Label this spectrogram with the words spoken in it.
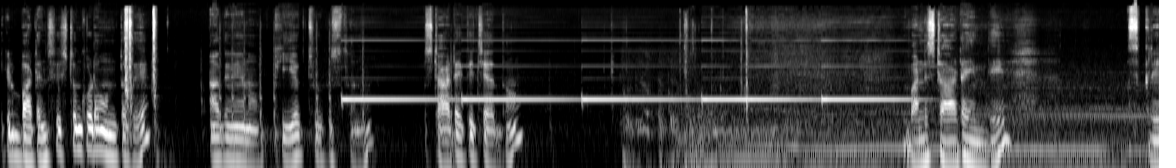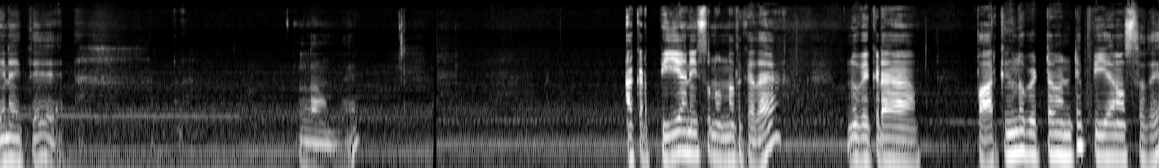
ఇక్కడ బటన్ సిస్టమ్ కూడా ఉంటుంది. అది నేను కీయకు చూపిస్తాను. స్టార్ట్ అయితే చేద్దాం. బండి స్టార్ట్ అయింది. స్క్రీన్ అయితే ఇలా ఉంది. అక్కడ పి అనేసి ఉన్నది కదా నువ్వు ఇక్కడ పార్కింగ్లో పెట్టావంటే పి అని వస్తుంది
